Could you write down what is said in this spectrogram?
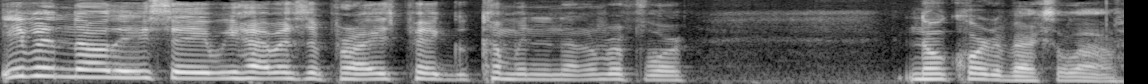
Even though they say we have a surprise pick coming in at number four, no quarterbacks allowed.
